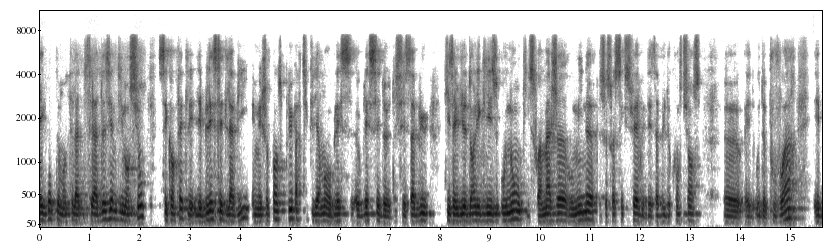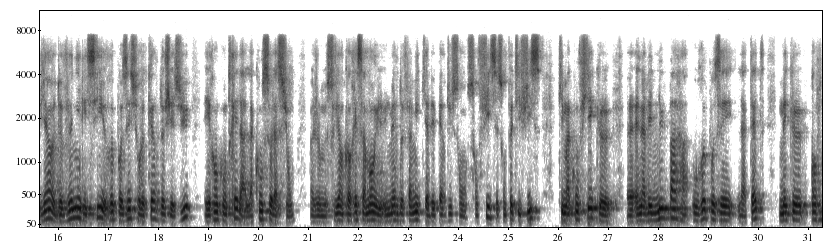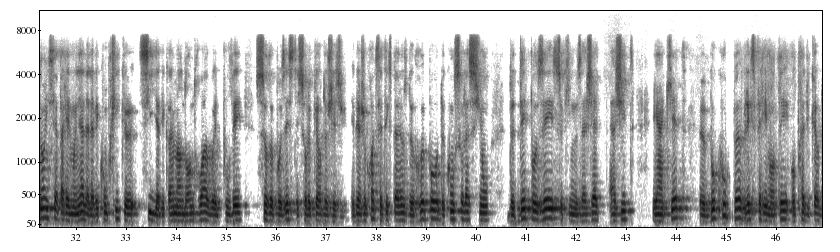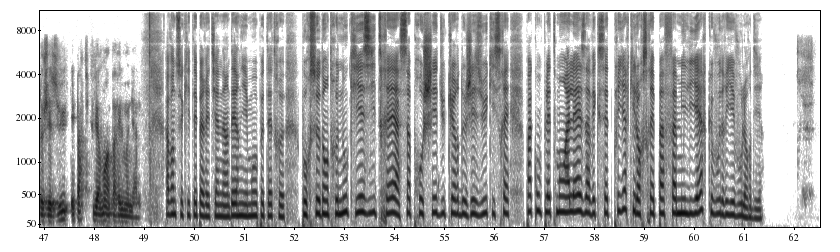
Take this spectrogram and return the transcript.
Exactement, c'est la, la, deuxième dimension, c'est qu'en fait les, blessés de la vie, mais je pense plus particulièrement aux blessés, de, ces abus qu'ils aient lieu dans l'Église ou non, qu'ils soient majeurs ou mineurs, que ce soit sexuels ou des abus de conscience euh, ou de pouvoir, eh bien de venir ici reposer sur le cœur de Jésus et rencontrer la, la consolation. Je me souviens encore récemment une mère de famille qui avait perdu son, fils et son petit-fils, qui m'a confié que euh, n'avait nulle part où reposer la tête, mais que en venant ici à Paris-le-Monial, elle avait compris que s'il y avait quand même un endroit où elle pouvait se reposer, c'était sur le cœur de Jésus. Eh bien, je crois que cette expérience de repos, de consolation, de déposer ce qui nous agite, et inquiète, beaucoup peuvent l'expérimenter auprès du cœur de Jésus et particulièrement à Paris-le-Monial. Avant de se quitter, Père Étienne, un dernier mot peut-être pour ceux d'entre nous qui hésiteraient à s'approcher du cœur de Jésus, qui seraient pas complètement à l'aise avec cette prière, qui leur serait pas familière. Que voudriez-vous leur dire?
